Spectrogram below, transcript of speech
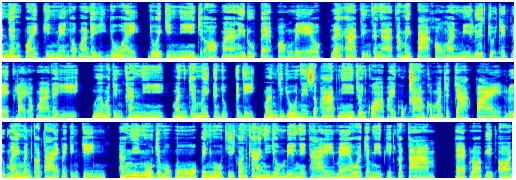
ันยังปล่อยกลิ่นเหม็นออกมาได้อีกด้วย โดยกลิ่นนี้จะออกมาในรูปแบบของเหลว และอาจถึงขนาดทำให้ปากของมันมีเลือดหยดเล็กๆไหลออกมาได้อีก เมื่อมาถึงขั้นนี้ มันจะไม่กระดุกกระดิก มันจะอยู่ในสภาพนี้จนกว่าภัยคุกคามของมันจะจากไป หรือไม่มันก็ตายไปจริง ๆ ทั้งนี้งูจมูกหมูเป็นงูที่ค่อนข้างนิยมเลี้ยงในไทย แม้ว่าจะมีพิษก็ตาม แต่เพราะพิษอ่อน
